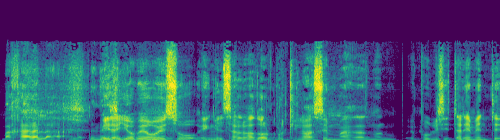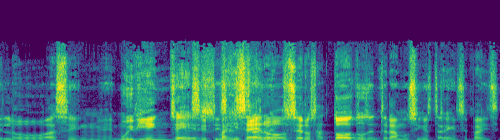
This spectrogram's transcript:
bajar a la, tendencia. Mira, yo veo eso en El Salvador porque lo hacen más, publicitariamente, lo hacen eh, muy bien. Sí, cero, cero. O sea, todos nos enteramos sin estar en ese país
